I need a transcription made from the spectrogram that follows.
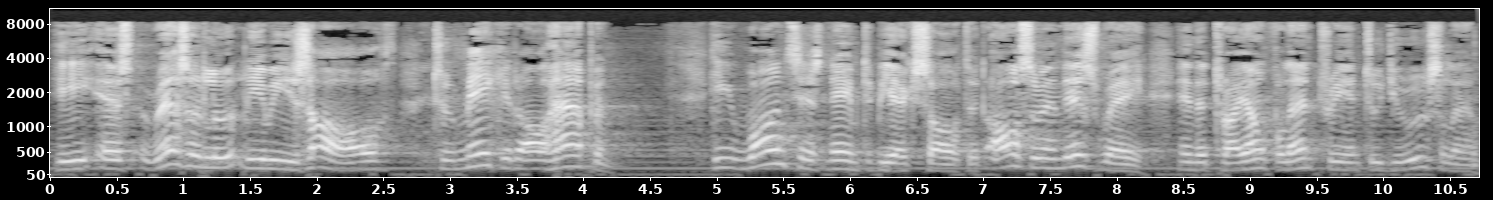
He is resolutely resolved to make it all happen. He wants his name to be exalted, also in this way, in the triumphal entry into Jerusalem.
